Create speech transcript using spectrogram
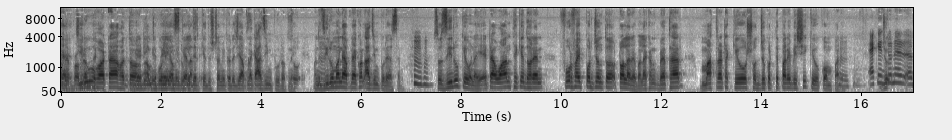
হ্যাঁ, জিরো হওয়াটা হয়তো আমি বলি আমি রোগীদেরকে দুষ্টামি করে যে আপনাকে আজিমপুর আপনি। মানে জিরো মানে আপনি এখন আজিমপুরে আছেন। সো জিরো কেউ নাই। এটা ওয়ান থেকে ধরেন ফোর ফাইভ পর্যন্ত টলারেবল এখন ব্যথার মাত্রাটা কেউ সহ্য করতে পারে বেশি কেউ কম পারে। এক একজনের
